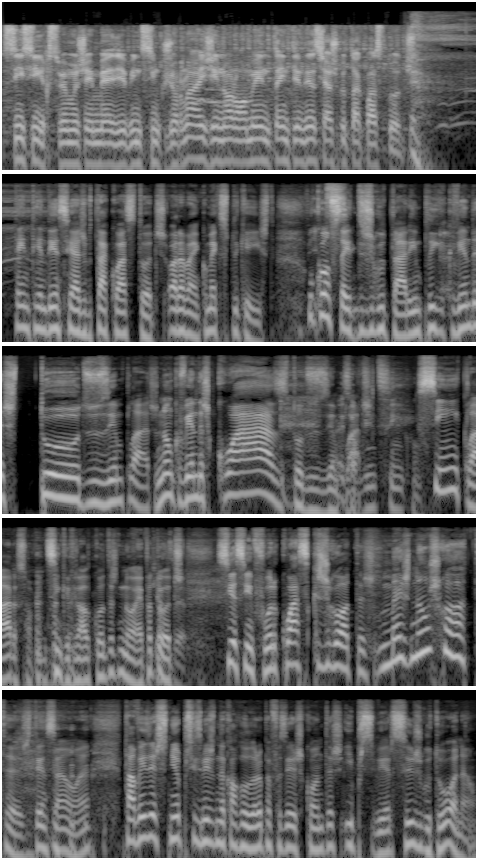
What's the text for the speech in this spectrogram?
Sim, sim, recebemos em média 25 jornais e normalmente tem tendência a esgotar quase todos. Tem tendência a esgotar quase todos. Ora bem, como é que se explica isto? O conceito de esgotar implica que vendas todos os exemplares, não que vendas quase todos os É só exemplares. 25. Sim, claro, só 25, afinal de contas, não é para todos. Se assim for, quase que esgotas. Mas não esgotas. Atenção, hein? talvez este senhor precise mesmo da calculadora para fazer as contas e perceber se esgotou ou não.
